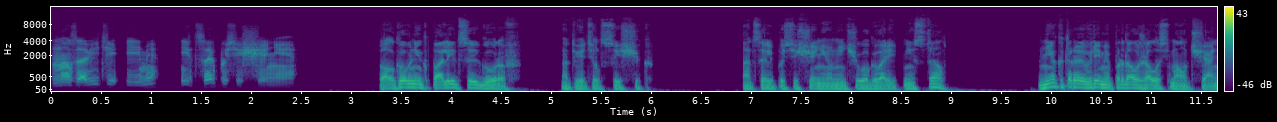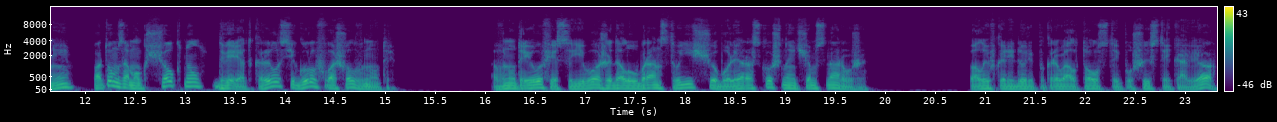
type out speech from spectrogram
«Назовите имя и цель посещения». «Полковник полиции Гуров», — ответил сыщик. О цели посещения он ничего говорить не стал. Некоторое время продолжалось молчание, потом замок щелкнул, дверь открылась, и Гуров вошел внутрь. Внутри офиса его ожидало убранство еще более роскошное, чем снаружи. Полы в коридоре покрывал толстый пушистый ковер.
